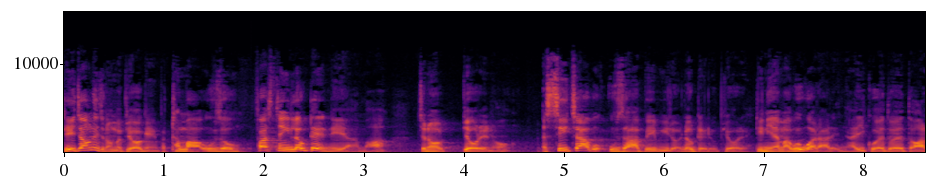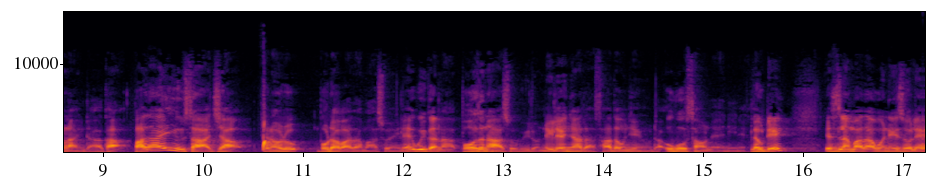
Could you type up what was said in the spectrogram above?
ဒီအကြောင်းလေးကျွန်တော်မပြောခင်ပထမဦးဆုံး fasting လုပ်တဲ့နေရာမှာကျွန်တော်ပြောတယ်နော်အစီကြဖို့ဦးစားပေးပြီးတော့လုပ်တယ်လို့ပြောတယ်ဒီနေရာမှာဝိဝါဒတွေအများကြီးကွဲသွဲသွားလိုက်တာကဘာသာရေးယူဆအကြောင်းကျွန်တော်တို့ဗုဒ္ဓဘာသာမှာဆိုရင်လေဝိကန္နာဘောဇနာဆိုပြီးတော့နေလဲညတာစားသုံးခြင်းကိုဒါဥပုသ်ဆောင်တဲ့အနေနဲ့လုပ်တယ်အစ္စလာမ်ဘာသာဝင်တွေဆိုလဲ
